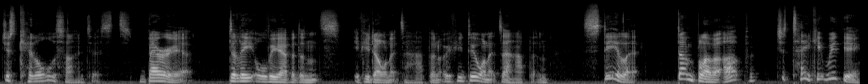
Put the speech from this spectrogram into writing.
just kill all the scientists, bury it, delete all the evidence if you don't want it to happen, or if you do want it to happen, steal it. Don't blow it up. Just take it with you.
